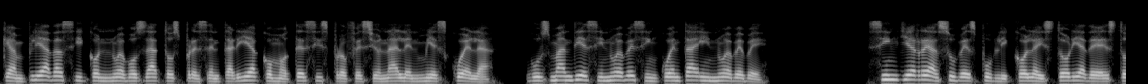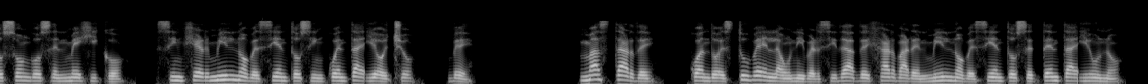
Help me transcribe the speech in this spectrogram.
que ampliadas y con nuevos datos presentaría como tesis profesional en mi escuela, Guzmán 1959b. Singer a su vez publicó la historia de estos hongos en México, Singer 1958, b. Más tarde, cuando estuve en la Universidad de Harvard en 1971,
